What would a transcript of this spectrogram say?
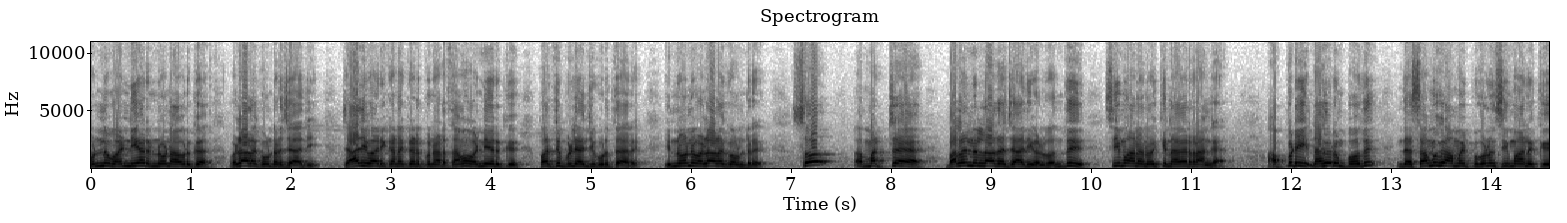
ஒன்று வன்னியர் இன்னொன்று அவருக்கு வெள்ளாள கவுண்டர் ஜாதி. ஜாதி வாரி கணக்கெடுப்பு நடத்தாமல் வன்னியருக்கு பத்து புள்ளி அஞ்சு கொடுத்தாரு. இன்னொன்று வெள்ளாள கவுண்டரு ஸோ மற்ற பலன் இல்லாத ஜாதிகள் வந்து சீமானை நோக்கி நகர்றாங்க. அப்படி நகரும் போது இந்த சமூக அமைப்புகளும் சீமானுக்கு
